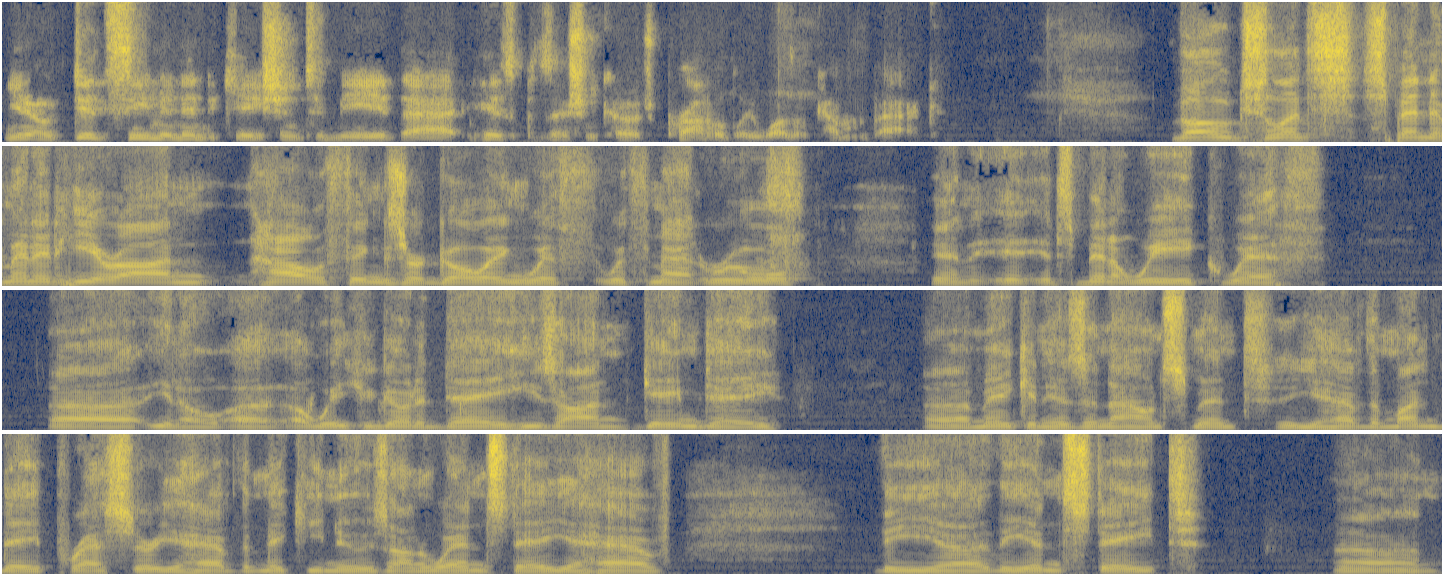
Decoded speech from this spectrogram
you know, did seem an indication to me that his position coach probably wasn't coming back. Vogues, let's spend a minute here on how things are going with, with Matt Rhule. And it, it's been a week with uh, you know, a, a, week ago today, he's on game day uh, making his announcement. You have the Monday presser, you have the Mickey news on Wednesday, you have the uh, the in-state um,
